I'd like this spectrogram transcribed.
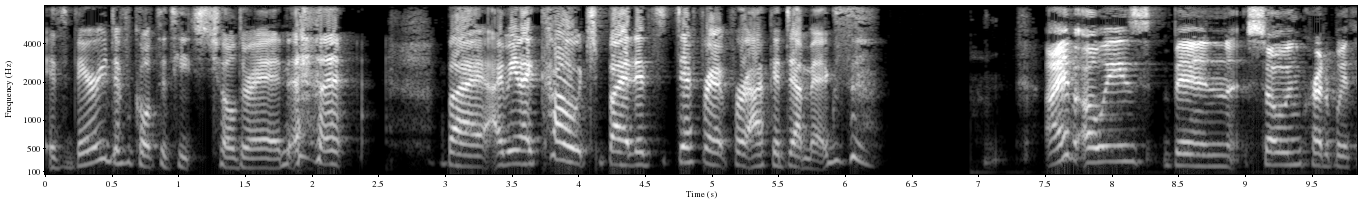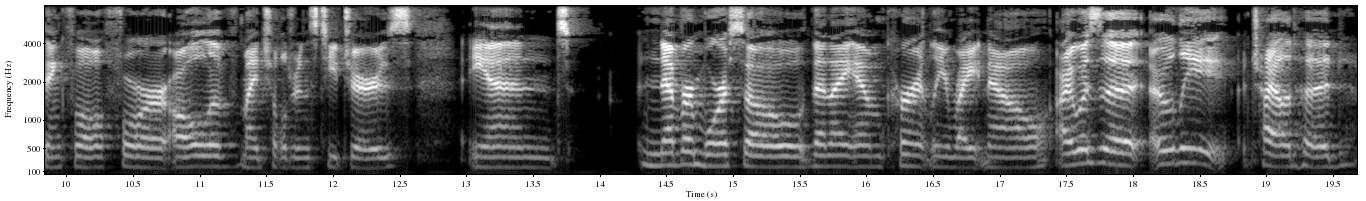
It's very difficult to teach children. but I mean, I coach, but it's different for academics. I've always been so incredibly thankful for all of my children's teachers and never more so than I am currently right now. I was a early childhood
